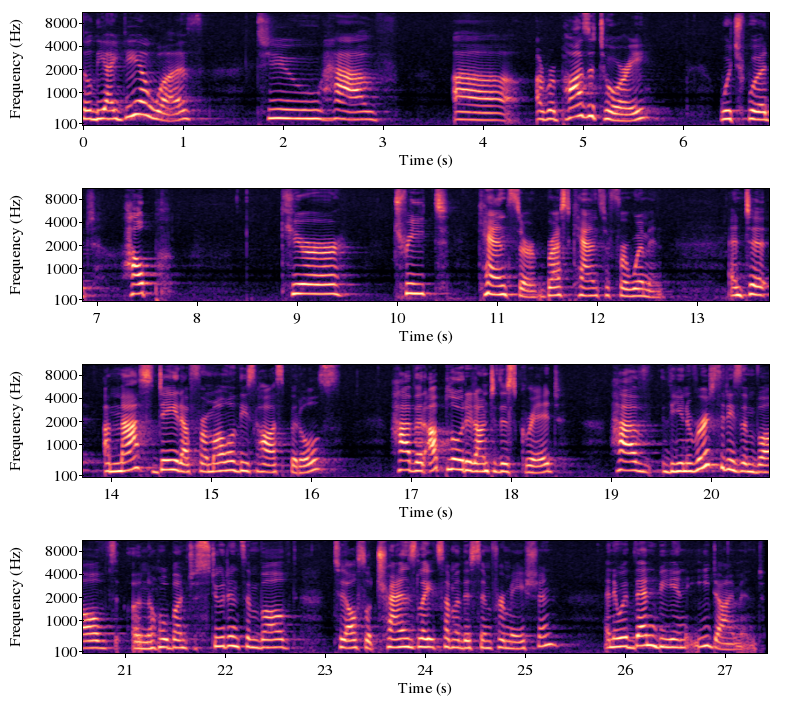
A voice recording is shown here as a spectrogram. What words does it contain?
So the idea was to have uh, a repository which would help cure, treat cancer, breast cancer for women, and to amass data from all of these hospitals, have it uploaded onto this grid, have the universities involved and a whole bunch of students involved to also translate some of this information, and it would then be an e-diamond.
